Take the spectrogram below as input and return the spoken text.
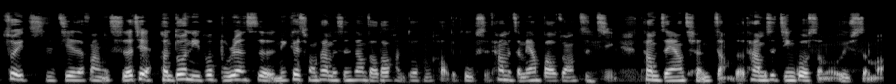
最直接的方式，而且很多你都不认识，你可以从他们身上找到很多很好的故事，他们怎么样包装自己，他们怎样成长的，他们是经过什么与什么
